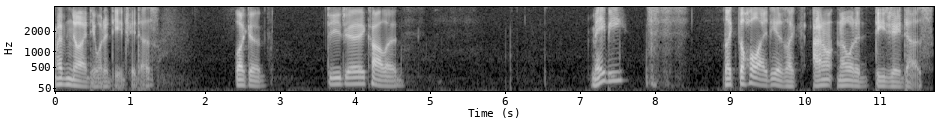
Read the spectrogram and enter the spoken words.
I have no idea what a DJ does. Like a DJ Khaled. Maybe. like the whole idea is like I don't know what a DJ does.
